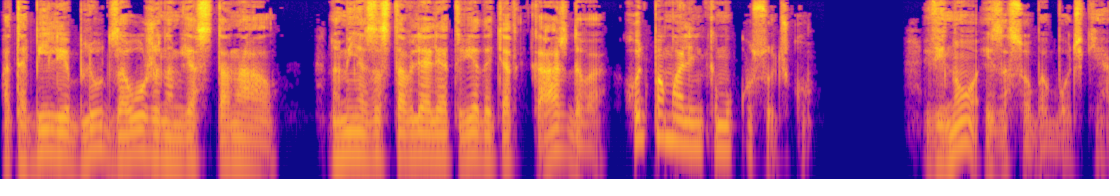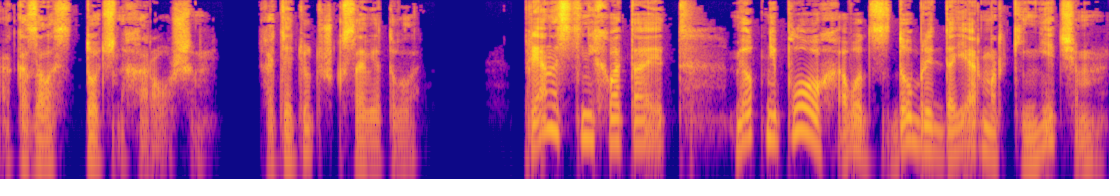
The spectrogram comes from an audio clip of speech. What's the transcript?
От обилия блюд за ужином я стонал, но меня заставляли отведать от каждого хоть по маленькому кусочку. Вино из особой бочки оказалось точно хорошим, хотя тетушка советовала. Пряности не хватает, мед неплох, а вот сдобрить до ярмарки нечем.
